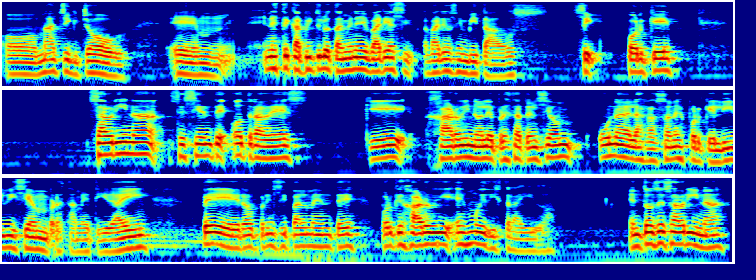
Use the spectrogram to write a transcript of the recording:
o Magic Joel. Em, en este capítulo también hay varios invitados. Sí, porque Sabrina se siente otra vez que Harvey no le presta atención. Una de las razones porque Libby siempre está metida ahí pero principalmente porque Harvey es muy distraído. Entonces Sabrina,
